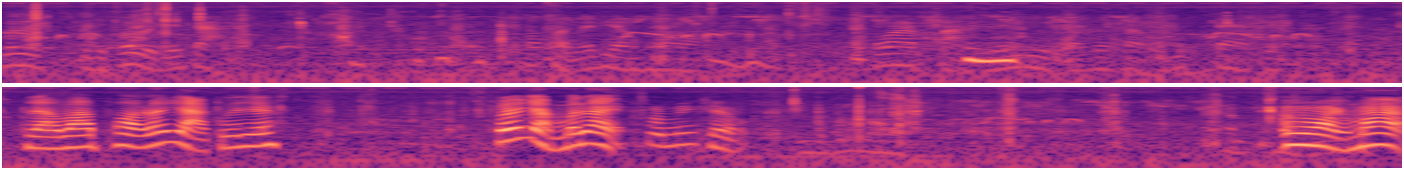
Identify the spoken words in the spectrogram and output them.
ก็เลยเป็นข้อหลุดได้จากพักผ่อนไม่เพียงพอเพราะว่าปากไม่อยู่กับโทรศัพท์มันแตกเลยแล้วว่าพอแล้วอยากเลยเด้เพราะอยากไม่ได้มันไม่แข็ง อร่อยมาก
